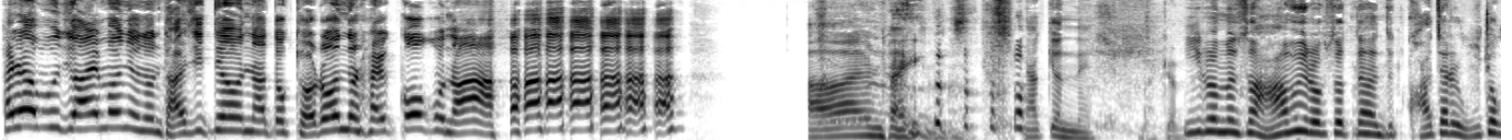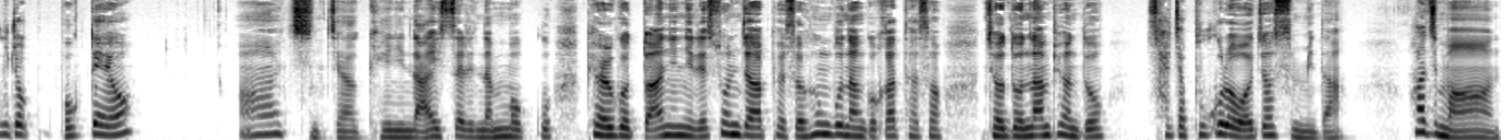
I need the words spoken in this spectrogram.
할아버지, 할머니는 다시 태어나도 결혼을 할 거구나. 아, 나이 낚였네. 낚였네. 이러면서 아무 일 없었다는 듯 과자를 우적우적 먹대요. 아, 진짜 괜히 나이살이 난 먹고 별것도 아닌 일에 손자 앞에서 흥분한 것 같아서 저도 남편도 살짝 부끄러워졌습니다. 하지만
